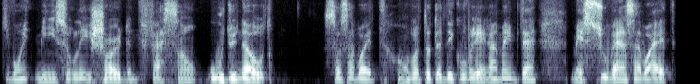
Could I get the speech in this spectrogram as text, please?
qui vont être mise sur les shorts d'une façon ou d'une autre. Ça, ça va être, on va tout le découvrir en même temps, mais souvent, ça va être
